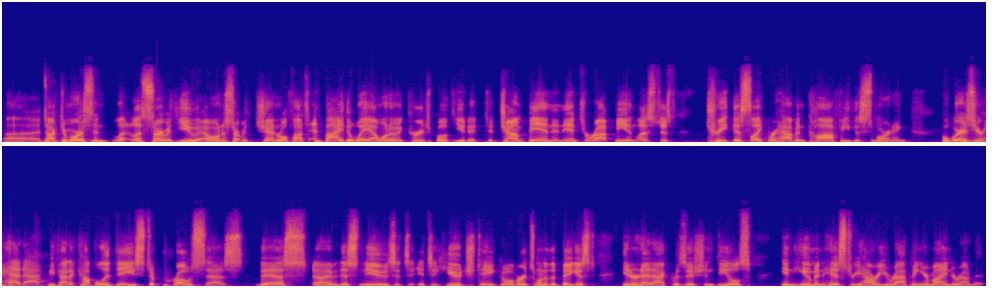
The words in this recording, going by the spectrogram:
Uh, Dr. Morrison, let, us start with you. I want to start with general thoughts. And by the way, I want to encourage both of you to, to jump in and interrupt me, and let's just treat this like we're having coffee this morning. But where's your head at? We've had a couple of days to process this uh, this news. It's it's a huge takeover. It's one of the biggest internet acquisition deals in human history. How are you wrapping your mind around it?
